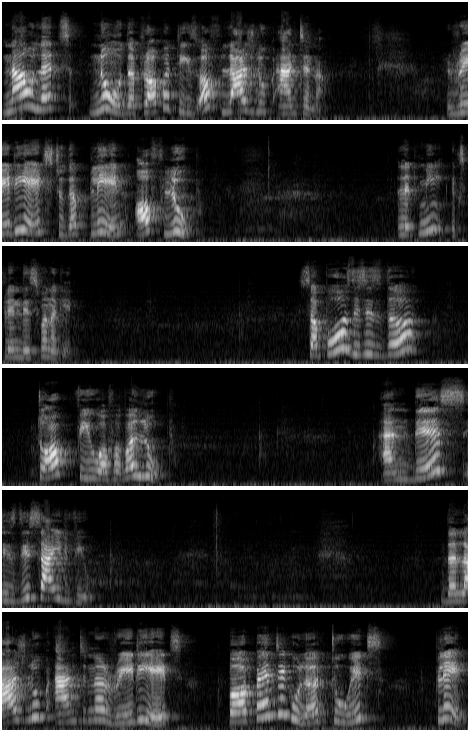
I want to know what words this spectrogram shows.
Now let's know the properties of large loop antenna. Radiates to the plane of loop. Let me explain this one again. Suppose this is the top view of our loop and this is the side view. The large loop antenna radiates perpendicular to its plane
